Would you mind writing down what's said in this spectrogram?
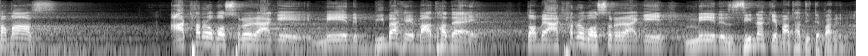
সমাজ আঠারো বছরের আগে মেয়ের বিবাহে বাধা দেয়, তবে আঠারো বছরের আগে মেয়ের জিনাকে বাধা দিতে পারে না।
